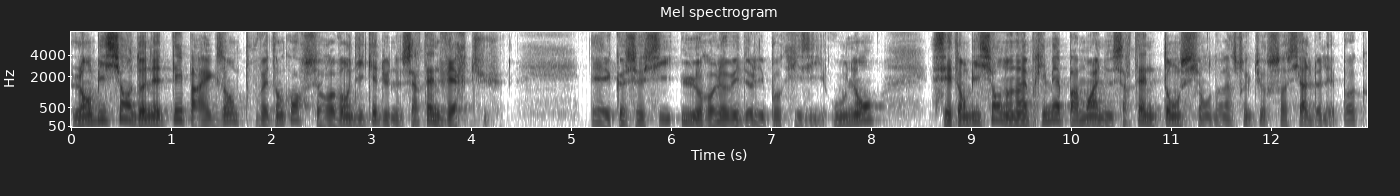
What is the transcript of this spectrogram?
l'ambition d'honnêteté, par exemple, pouvait encore se revendiquer d'une certaine vertu. Et que ceci eût relevé de l'hypocrisie ou non, cette ambition n'en imprimait pas moins une certaine tension dans la structure sociale de l'époque,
